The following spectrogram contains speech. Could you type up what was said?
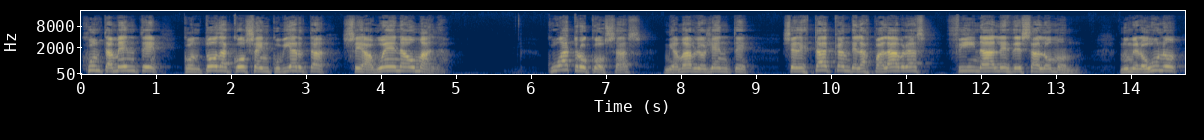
juntamente con toda cosa encubierta, sea buena o mala. Cuatro cosas, mi amable oyente, se destacan de las palabras finales de Salomón. Número uno,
